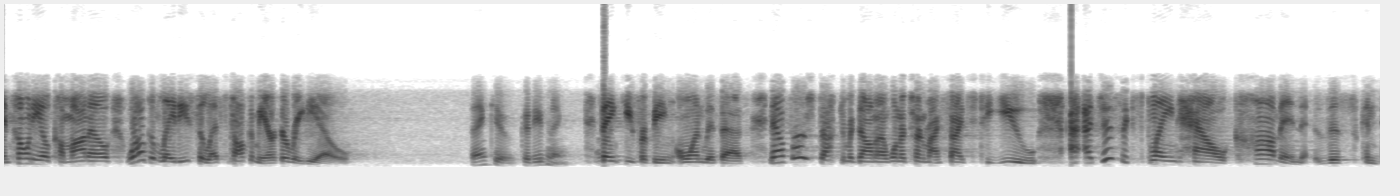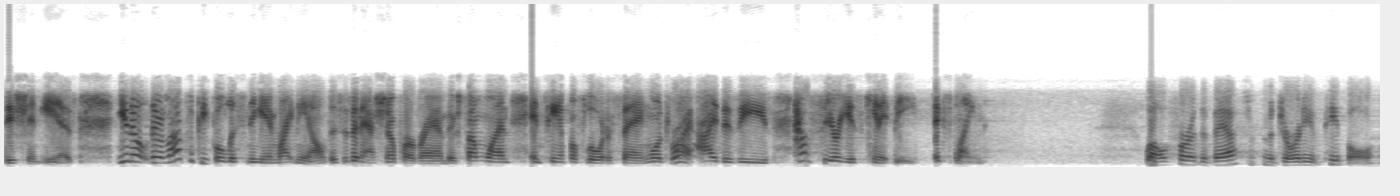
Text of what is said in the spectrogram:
Antonio Camano. Welcome, ladies, to Let's Talk America Radio. Thank you. Good evening. Thank you for being on with us. Now, first, Dr. McDonald, I want to turn my sights to you. I, I just explained how common this condition is. You know, there are lots of people listening in right now. This is a national program. There's someone in Tampa, Florida saying, well, dry eye disease, how serious can it be? Explain. Well, for the vast majority of people,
